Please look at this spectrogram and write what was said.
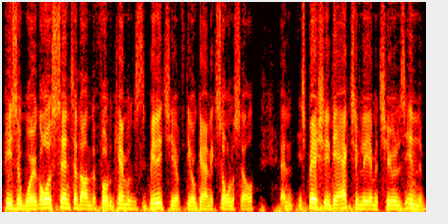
pieces of work, all centered on the photochemical stability of the organic solar cell, and especially the active layer materials in them.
